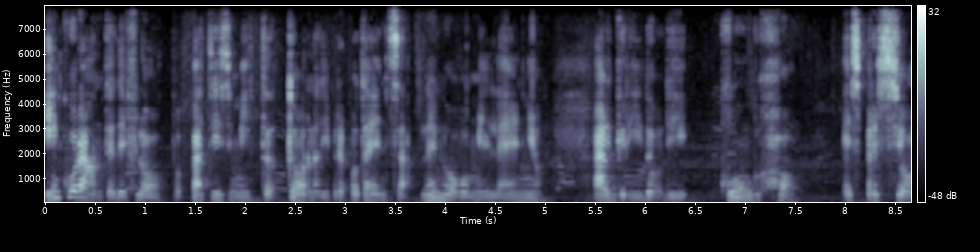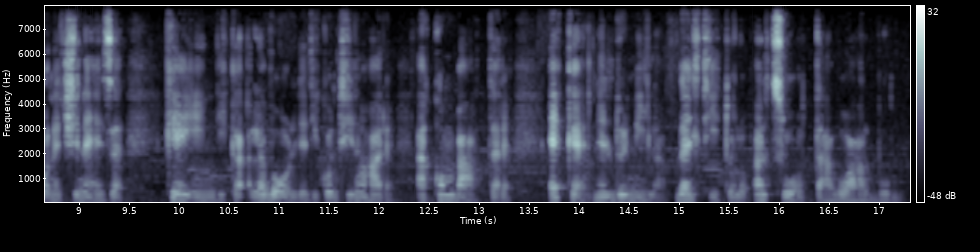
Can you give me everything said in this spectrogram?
Incurante dei flop, Patti Smith torna di prepotenza nel nuovo millennio, al grido di Kung Ho, espressione cinese che indica la voglia di continuare a combattere e che nel 2000 dà il titolo al suo ottavo album.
